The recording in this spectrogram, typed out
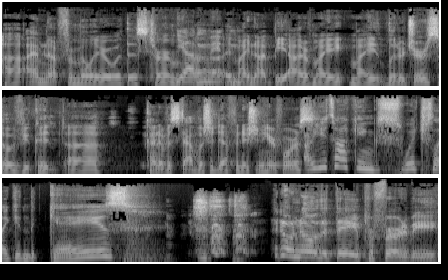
Uh, I'm not familiar with this term. Yeah, uh, ma- it might not be out of my my literature. So if you could uh, kind of establish a definition here for us. Are you talking switch like in the gays? I don't know that they prefer to be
